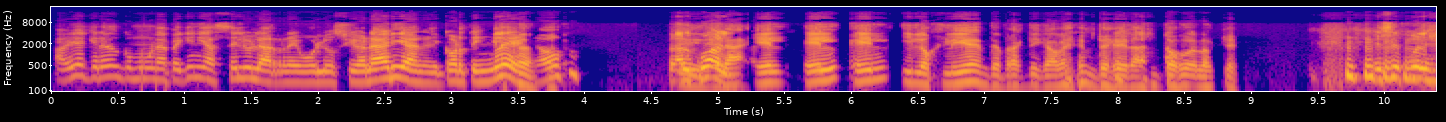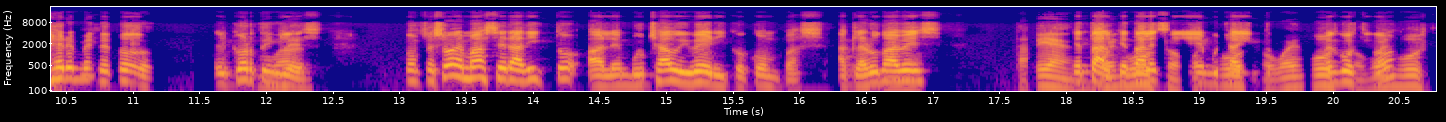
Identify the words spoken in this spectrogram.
había creado como una pequeña célula revolucionaria en el corte inglés, ¿no? tal Sí, cual, él, él, él y los clientes prácticamente eran todo lo que. ese fue el germen de todo, el corte inglés. Confesó además ser adicto al embuchado ibérico, compas. Aclaró una Bueno. vez Está bien. ¿Qué tal? buen ¿Qué tal gusto, ese buen embuchadito? gusto, Buen Buen gusto, buen gusto,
